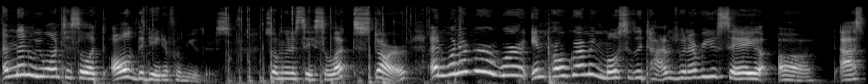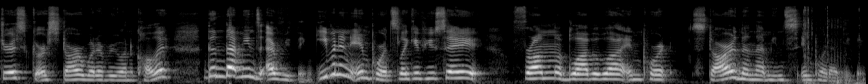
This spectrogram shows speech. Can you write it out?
and then we want to select all of the data from users. So I'm going to say select star. And whenever we're in programming, most of the times, whenever you say uh, asterisk or star, whatever you want to call it, then that means everything. Even in imports, like if you say from blah blah blah import star, then that means import everything.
